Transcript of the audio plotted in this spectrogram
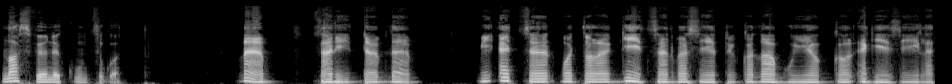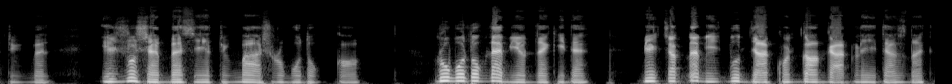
Nasz főnök kuncugott. Nem, szerintem nem. Mi egyszer vagy talán kétszer beszéltünk a nábújakkal egész életünkben, és sosem beszéltünk más robotokkal. Robotok nem jönnek ide, még csak nem is tudják, hogy gangák léteznek.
